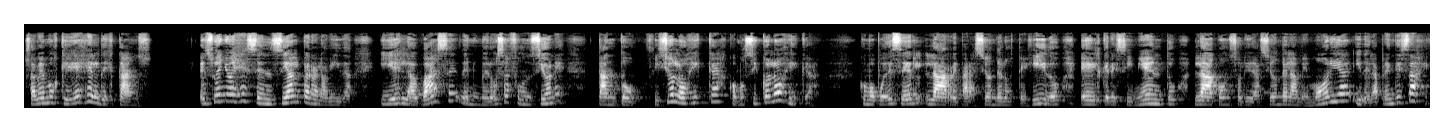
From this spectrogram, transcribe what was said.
sabemos que es el descanso. El sueño es esencial para la vida y es la base de numerosas funciones tanto fisiológicas como psicológicas, como puede ser la reparación de los tejidos, el crecimiento, la consolidación de la memoria y del aprendizaje.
